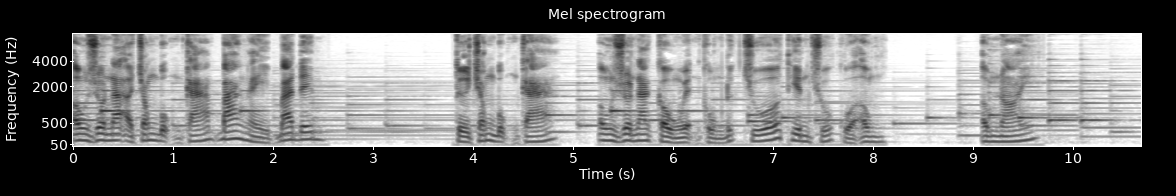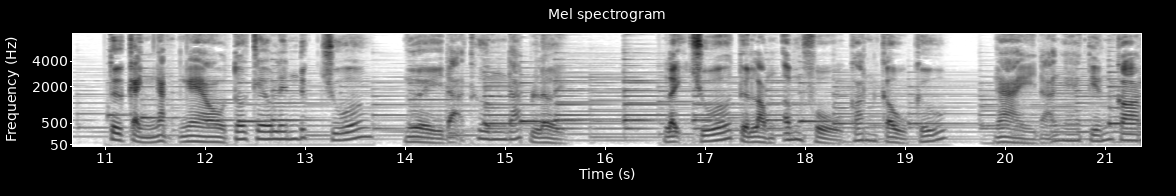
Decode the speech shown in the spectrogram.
Ông Jonah ở trong bụng cá ba ngày ba đêm. Từ trong bụng cá, ông Jonah cầu nguyện cùng Đức Chúa, Thiên Chúa của ông. Ông nói, Từ cảnh ngặt nghèo tôi kêu lên Đức Chúa, người đã thương đáp lời. Lạy chúa từ lòng âm phủ con cầu cứu ngài đã nghe tiếng con.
